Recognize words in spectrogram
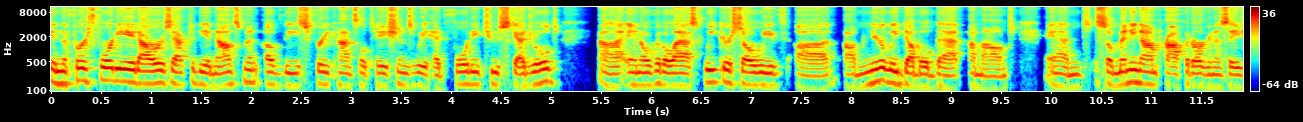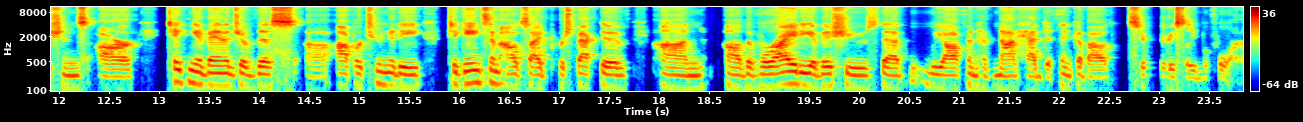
In the first 48 hours after the announcement of these free consultations, we had 42 scheduled. Uh, and over the last week or so, we've uh, um, nearly doubled that amount. And so many nonprofit organizations are taking advantage of this uh, opportunity to gain some outside perspective on uh, the variety of issues that we often have not had to think about seriously before.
